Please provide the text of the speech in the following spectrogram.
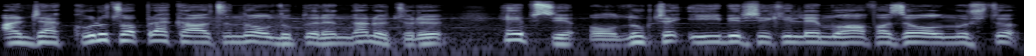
Ancak kuru toprak altında olduklarından ötürü hepsi oldukça iyi bir şekilde muhafaza olmuştu.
